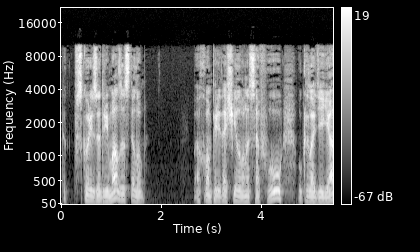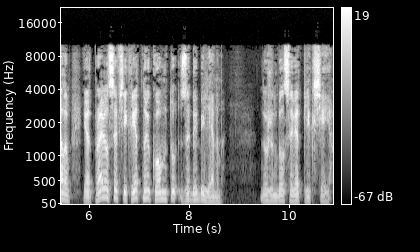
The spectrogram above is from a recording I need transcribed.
Так вскоре задремал за столом. Пахом перетащил его на софу, укрыл одеялом и отправился в секретную комнату за гобеленом. Нужен был совет Алексея.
